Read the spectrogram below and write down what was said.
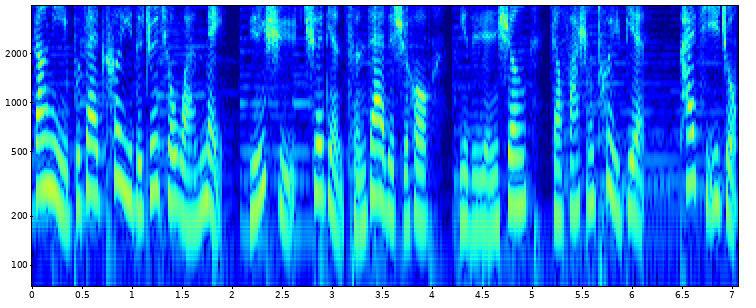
当你不再刻意的追求完美，允许缺点存在的时候，你的人生将发生蜕变，开启一种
